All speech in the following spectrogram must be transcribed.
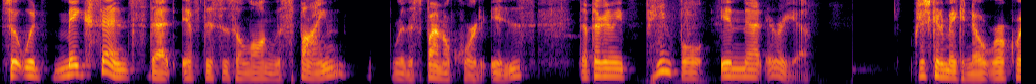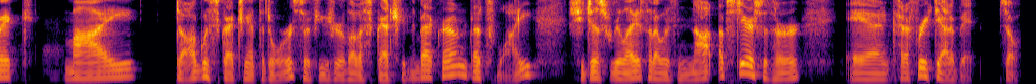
So it would make sense that if this is along the spine, where the spinal cord is, that they're going to be painful in that area. I'm just going to make a note real quick. My dog was scratching at the door, so if you hear a lot of scratching in the background, that's why. She just realized that I was not upstairs with her and kind of freaked out a bit. So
